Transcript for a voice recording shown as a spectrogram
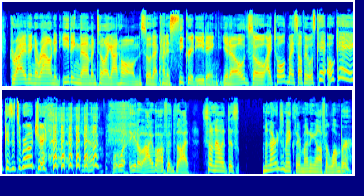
driving around and eating them until I got home. So that kind of secret eating, you know. So I told myself it was okay, okay, because it's a road trip. Well, you know, I've often thought, so now this Menards make their money off of lumber?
